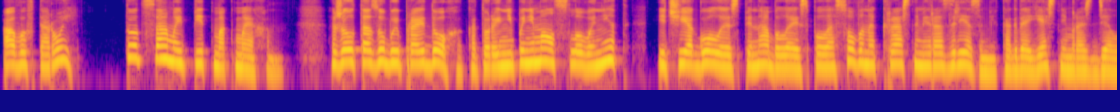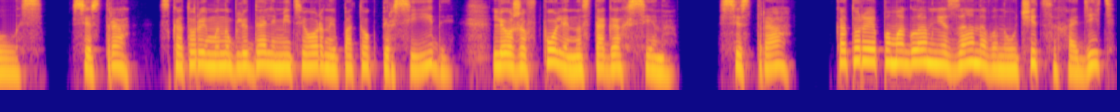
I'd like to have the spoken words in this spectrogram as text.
а во второй — тот самый Пит Макмехан, желтозубый пройдоха, который не понимал слова «нет» и чья голая спина была исполосована красными разрезами, когда я с ним разделалась. Сестра, с которой мы наблюдали метеорный поток Персеиды, лежа в поле на стогах сена. Сестра, которая помогла мне заново научиться ходить,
